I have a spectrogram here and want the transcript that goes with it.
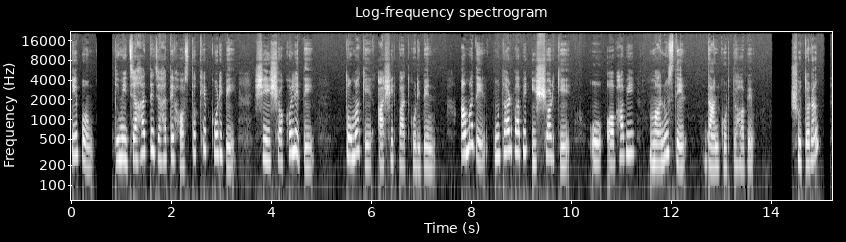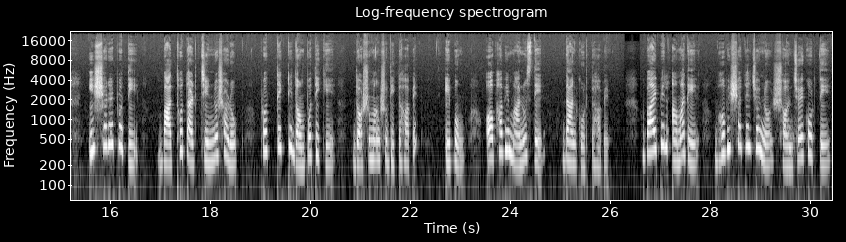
এবং তুমি যাহাতে যাহাতে হস্তক্ষেপ করিবে, সেই সকলেতে তোমাকে আশীর্বাদ করিবেন। আমাদের উদারভাবে ঈশ্বরকে ও অভাবী মানুষদের দান করতে হবে। সুতরাং ঈশ্বরের প্রতি বাধ্যতার চিহ্নস্বরূপ প্রত্যেকটি দম্পতিকে দশমাংশ দিতে হবে এবং অভাবী মানুষদের দান করতে হবে। বাইবেল আমাদের ভবিষ্যতের জন্য সঞ্চয় করতে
